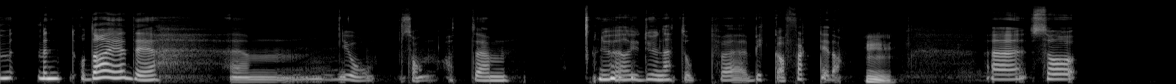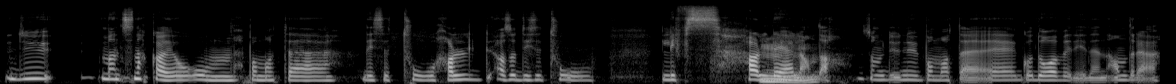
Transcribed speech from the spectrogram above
men, men, Og da er det um, jo sånn at um, Nå har jo du nettopp uh, bikka 40, da. Mm. Uh, så du Man snakker jo om på en måte disse to halv... Altså disse to livshalvdelene, Mm. da. Som du nå på en måte er gått over i den andre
